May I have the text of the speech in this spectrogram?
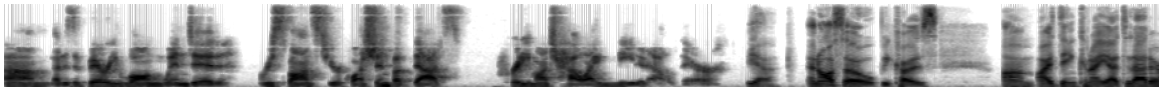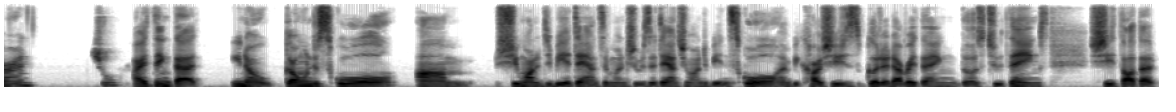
Um, that is a very long winded response to your question, but that's pretty much how I made it out there. Yeah, and also because um, I think, can I add to that, Erin? Sure. I think that you know, going to school, um, she wanted to be at dance, and when she was at dance, she wanted to be in school, and because she's good at everything, those two things, she thought that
